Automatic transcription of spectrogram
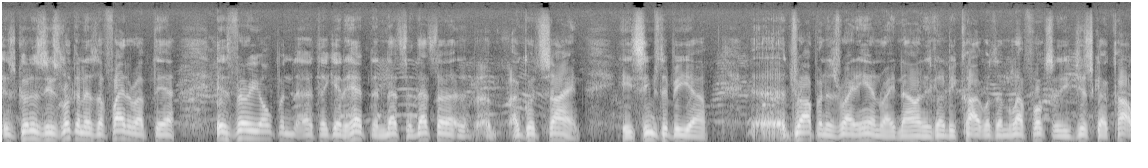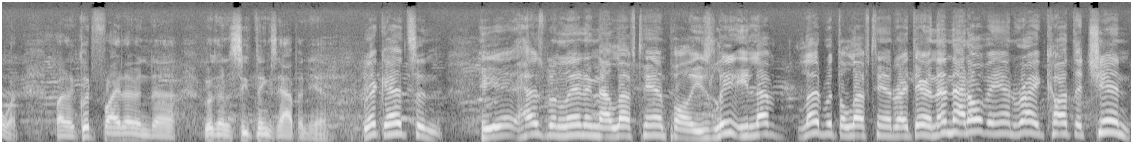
as good as he's looking as a fighter up there, is very open to get hit, and that's that's a, a, a good sign. He seems to be uh, uh, dropping his right hand right now, and he's going to be caught with them left hooks that he just got caught with. But a good fighter, and uh, we're going to see things happen here. Rick Edson, he has been landing that left hand, Paul. He's lead, he led, led with the left hand right there, and then that overhand right caught the chin,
